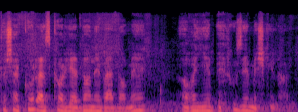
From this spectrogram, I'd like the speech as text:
تشکر از کارگردان برنامه آقای بهروز مشکینان.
